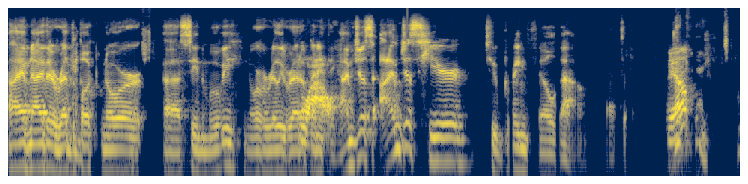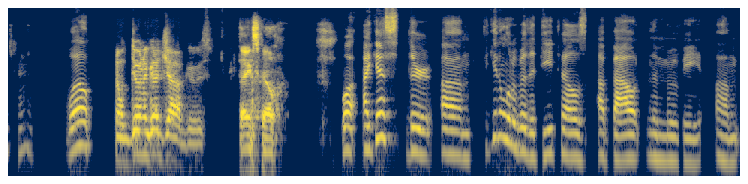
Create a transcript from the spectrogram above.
I have neither read the book nor uh, seen the movie, nor really read up Wow. anything. I'm just I'm just here to bring Phil down. That's it. Yeah, Okay. Okay. Well, well, doing a good job, Goose. Thanks, Phil. Well, I guess there um to get a little bit of the details about the movie, um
